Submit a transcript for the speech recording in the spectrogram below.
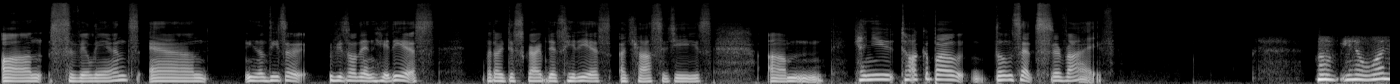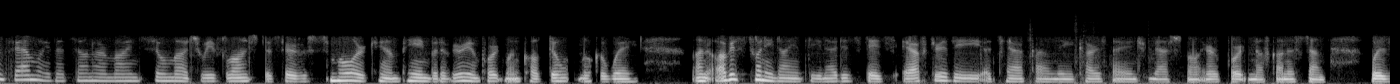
on civilians. And you know these are result in hideous what are described as hideous atrocities. Um, can you talk about those that survive well, you know, one family that's on our minds so much, we've launched a sort of smaller campaign, but a very important one called Don't Look Away. On August 29th, the United States, after the attack on the Karzai International Airport in Afghanistan, was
